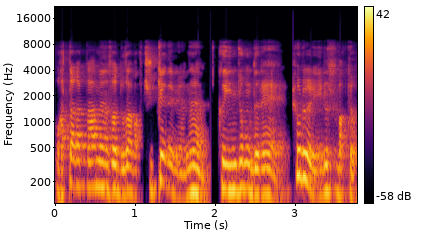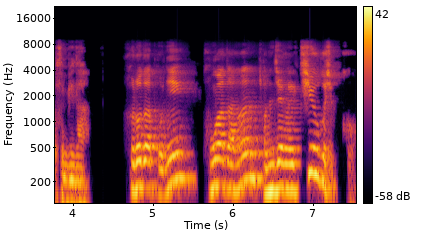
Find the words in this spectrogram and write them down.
왔다 갔다 하면서 누가 막 죽게 되면은 그 인종들의 표를 잃을 수밖에 없습니다. 그러다 보니 공화당은 전쟁을 키우고 싶고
